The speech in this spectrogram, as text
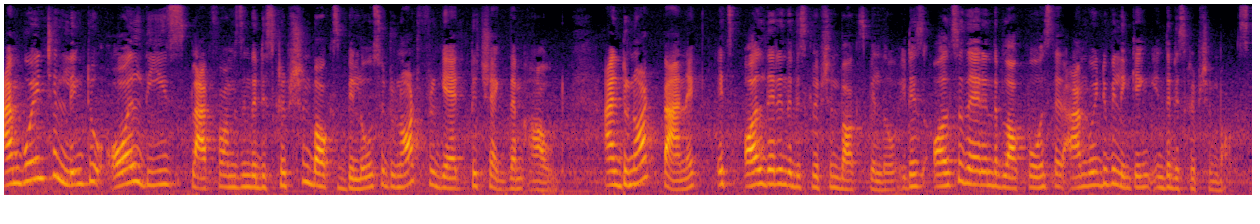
I'm going to link to all these platforms in the description box below, so do not forget to check them out. And do not panic, it's all there in the description box below. It is also there in the blog post that I'm going to be linking in the description box.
